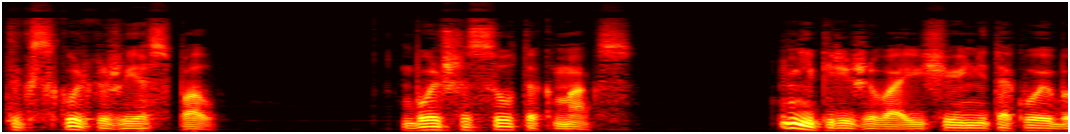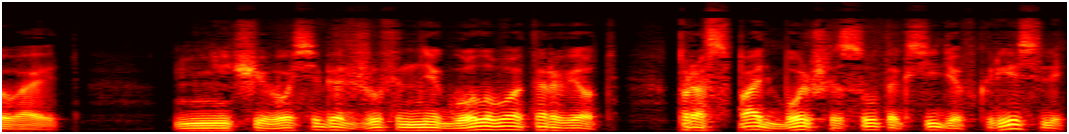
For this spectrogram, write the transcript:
Так сколько же я спал? Больше суток, Макс. Не переживай, еще и не такое бывает. Ничего себе, Джуфин мне голову оторвет. Проспать больше суток, сидя в кресле,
